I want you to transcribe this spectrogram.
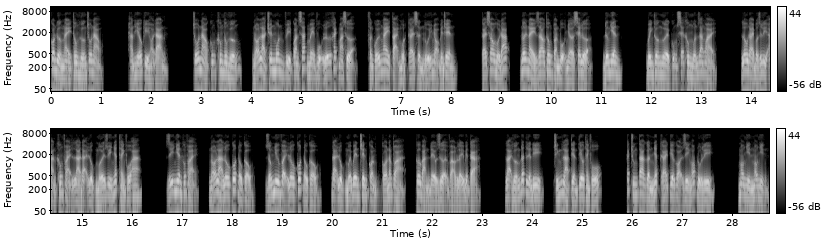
Con đường này thông hướng chỗ nào? Hắn hiếu kỳ hỏi đạn. Chỗ nào cũng không thông hướng, nó là chuyên môn vì quan sát mẹ vụ lữ khách mà sửa, phần cuối ngay tại một cái sườn núi nhỏ bên trên. Cái sau hồi đáp, nơi này giao thông toàn bộ nhờ xe lửa, đương nhiên bình thường người cũng sẽ không muốn ra ngoài. Lâu đài bờ dư lì ạn không phải là đại lục mới duy nhất thành phố a. Dĩ nhiên không phải, nó là lô cốt đầu cầu, giống như vậy lô cốt đầu cầu, đại lục mới bên trên còn có năm tòa, cơ bản đều dựa vào lấy biển cả. Lại hướng đất liền đi, chính là tiền tiêu thành phố. Cách chúng ta gần nhất cái kia gọi gì ngóc đủ ly mau nhìn mau nhìn.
